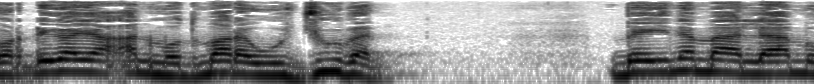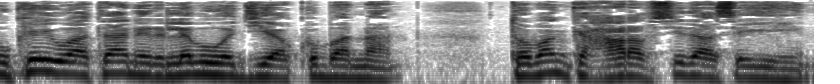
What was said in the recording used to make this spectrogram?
kordhigayaa an mudmara wujuuban baynamaa laamukey waataan iri laba wajiya ku banaan tobanka xaraf sidaasay yihiin.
